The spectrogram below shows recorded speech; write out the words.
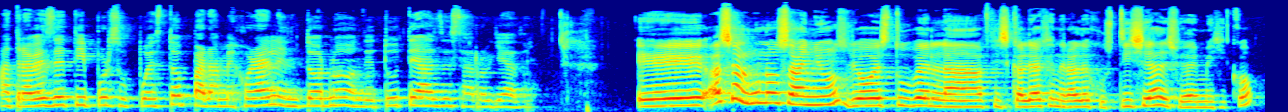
a través de ti, por supuesto, para mejorar el entorno donde tú te has desarrollado? Eh, hace algunos años yo estuve en la Fiscalía General de Justicia de Ciudad de México.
